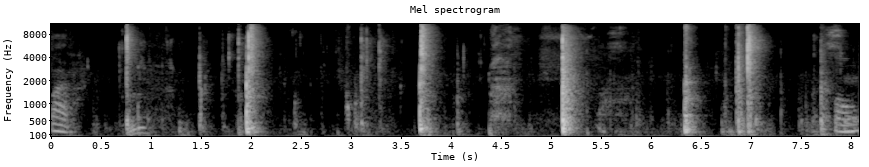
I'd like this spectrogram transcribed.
Kupar. Oh,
